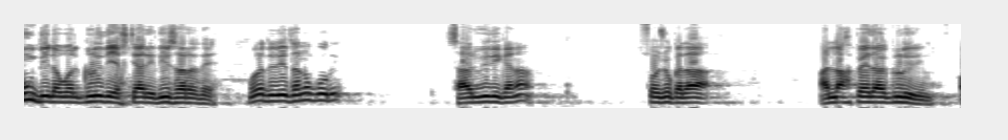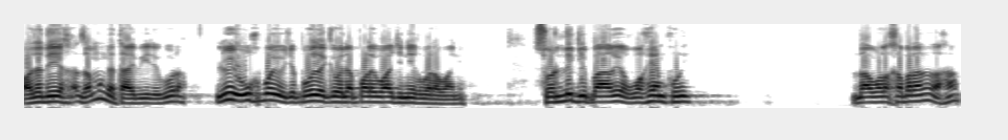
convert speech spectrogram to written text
مونږ دی لور کړی دی اختیار دی سره دی ګوره دې ته نو ګوري ساروی دي کنه سوچو کدا الله پیدا کړی او د دې زمونږ تابع دي ګوره لوی اوخ به یو چې پوزه کې ولا پړې واچې نیغ رواني سورلې کې باغې غوښه هم خوري دا وړه خبره نه ده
